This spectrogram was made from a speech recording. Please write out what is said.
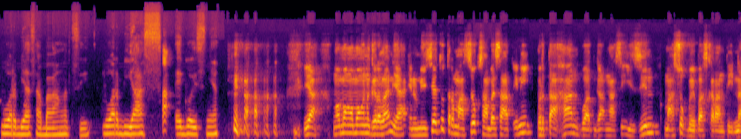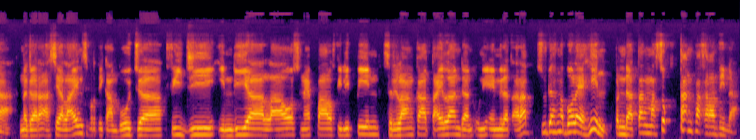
luar biasa banget sih. Luar biasa egoisnya. Ya, ngomong-ngomong negara lain ya, Indonesia itu termasuk sampai saat ini bertahan buat nggak ngasih izin masuk bebas karantina. Negara Asia lain seperti Kamboja, Fiji, India, Laos, Nepal, Filipina, Sri Lanka, Thailand, dan Uni Emirat Arab sudah ngebolehin pendatang masuk tanpa karantina.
